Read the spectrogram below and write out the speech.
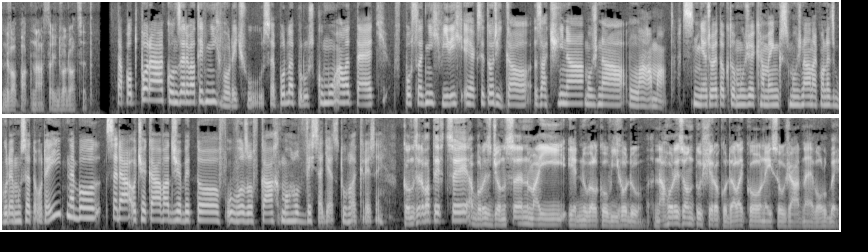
2015 až 2020. Ta podpora konzervativních voličů se podle průzkumu ale teď v posledních chvílích, jak si to říkal, začíná možná lámat. Směřuje to k tomu, že Cummings možná nakonec bude muset odejít, nebo se dá očekávat, že by to v úvozovkách mohl vysedět tuhle krizi? Konzervativci a Boris Johnson mají jednu velkou výhodu. Na horizontu široko daleko nejsou žádné volby.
